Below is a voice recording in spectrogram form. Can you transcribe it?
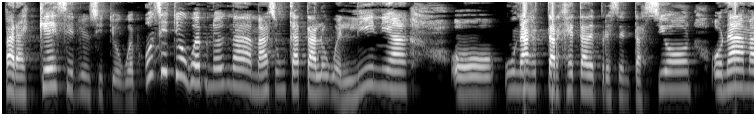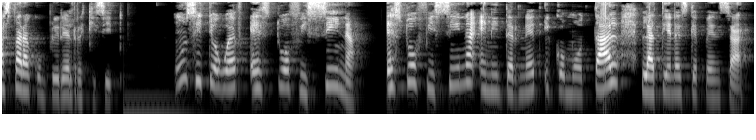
para qué sirve un sitio web. Un sitio web no es nada más un catálogo en línea o una tarjeta de presentación o nada más para cumplir el requisito. Un sitio web es tu oficina, es tu oficina en Internet y como tal la tienes que pensar.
